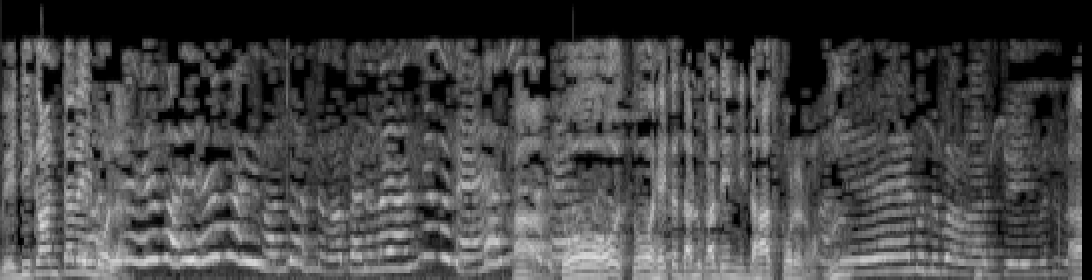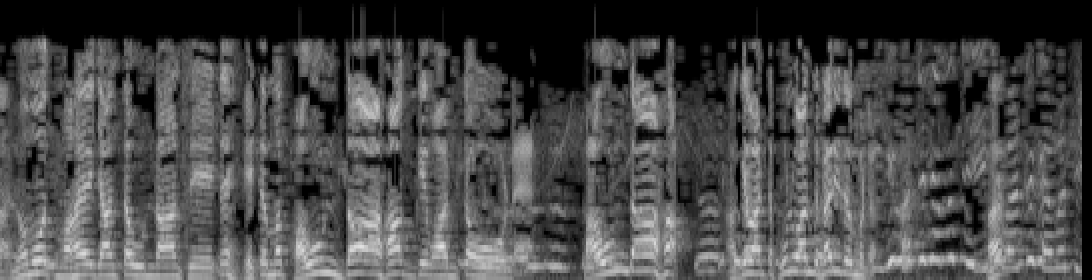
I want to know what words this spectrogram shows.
වෙඩි කන්ට වෙයි බොල. එහෙමයි එහෙමයි. මං දන්නවා. පැනලා යන්නෙම නෑ ආ තෝ තෝ හෙට දඬු කඳෙන් නිදහස් කරනවා? ඒ බුදු බවත් වෙයි බුදු බව ආ නොමොත් මහේජන්ත උන්නාන්සේට හෙටම පවුන් 1000ක් ගෙවන්න ඕනේ. පවුන් 1000ක්. ආ ගෙවන්න පුළුවන්ද බැරිද උඹට? ඊවට කැමති? ඊවට කැමති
